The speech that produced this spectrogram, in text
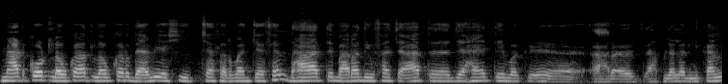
मॅट कोर्ट लवकरात लवकर द्यावी अशी इच्छा सर्वांची असेल. दहा ते बारा दिवसाच्या आत जे आहे ते वक आर- आपल्याला निकाल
